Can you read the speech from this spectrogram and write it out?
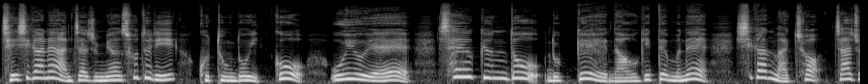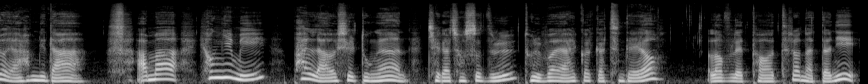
제 시간에 안 짜주면 소들이 고통도 있고 우유에 세균도 높게 나오기 때문에 시간 맞춰 짜줘야 합니다. 아마 형님이 팔 나으실 동안 제가 젖소들 돌봐야 할 것 같은데요. 러브레터 틀어놨더니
